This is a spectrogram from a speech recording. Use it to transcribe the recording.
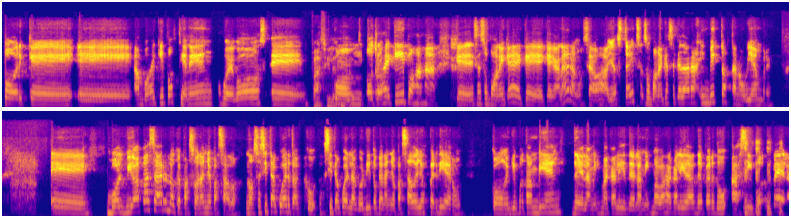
porque eh, ambos equipos tienen juegos eh, Fácil, con otros equipos, ajá, que se supone que, que, que ganaran. O sea, Ohio State se supone que se quedara invicto hasta noviembre. Eh, volvió a pasar lo que pasó el año pasado. No sé si te acuerdas, si te acuerdas, gordito, que el año pasado ellos perdieron con un equipo también de la misma calidad, de la misma baja calidad de Purdue, así por pela,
